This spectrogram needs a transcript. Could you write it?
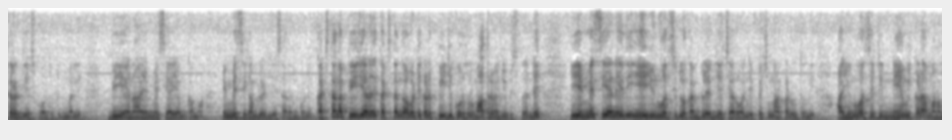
సెలెక్ట్ చేసుకోవాల్సి ఉంటుంది. మళ్ళీ బీఏనా ఎంఎస్సీ ఎంకమా ఎంఎస్సీ కంప్లీట్ చేశారనుకోండి. ఖచ్చితంగా పీజీ అనేది ఖచ్చితంగా కాబట్టి ఇక్కడ పీజీ కోర్సులు మాత్రమే చూపిస్తుందండి. ఈ ఎంఎస్సీ అనేది ఏ యూనివర్సిటీలో కంప్లీట్ చేశారు అని చెప్పేసి మనకు అడుగుతుంది. ఆ యూనివర్సిటీ నేమ్ ఇక్కడ మనం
